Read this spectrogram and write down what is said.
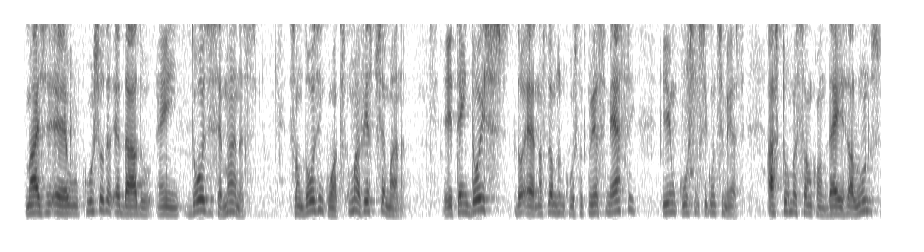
Mas é, o curso é dado em 12 semanas, são 12 encontros, uma vez por semana. E tem dois, do, é, nós damos um curso no primeiro semestre e um curso no segundo semestre. As turmas são com 10 alunos,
